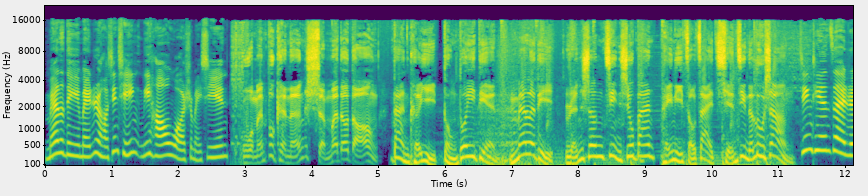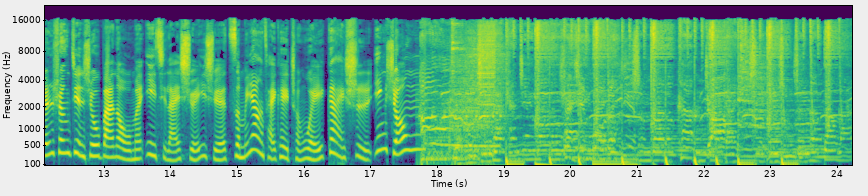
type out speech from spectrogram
Melody 每日好心情，你好，我是美心。我们不可能什么都懂，但可以懂多一点。Melody 人生进修班，陪你走在前进的路上。今天在人生进修班呢，我们一起来学一学，怎么样才可以成为盖世英雄。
